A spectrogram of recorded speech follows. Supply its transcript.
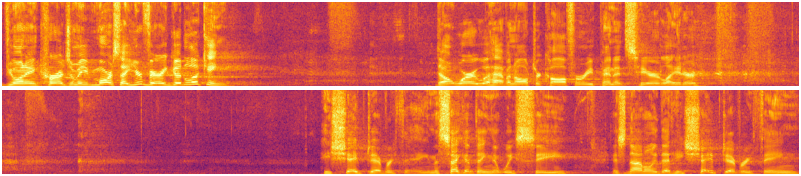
If you want to encourage them even more, say, You're very good looking. Don't worry, we'll have an altar call for repentance here later. He shaped everything. And the second thing that we see is not only that He shaped everything,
